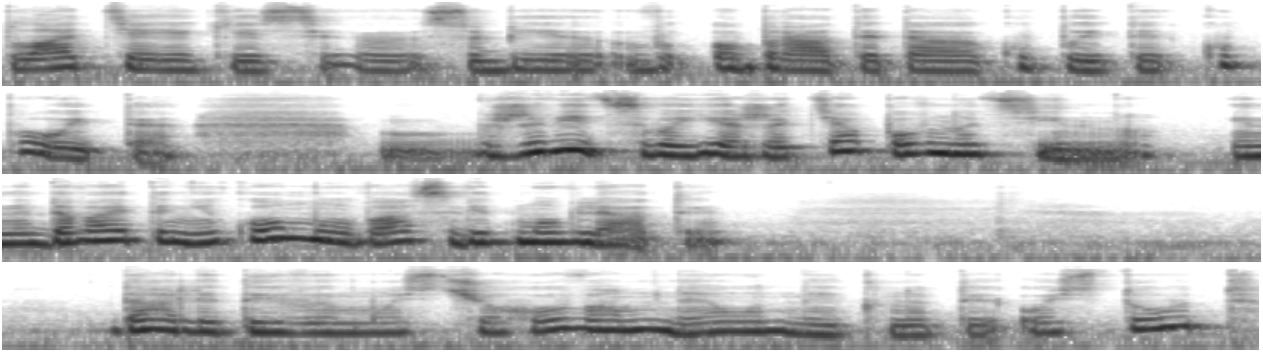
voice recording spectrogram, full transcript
плаття якесь е, собі обрати та купити, купуйте. Живіть своє життя повноцінно і не давайте нікому вас відмовляти. Далі дивимось, чого вам не уникнути. Ось тут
